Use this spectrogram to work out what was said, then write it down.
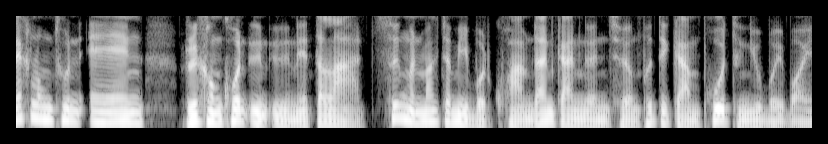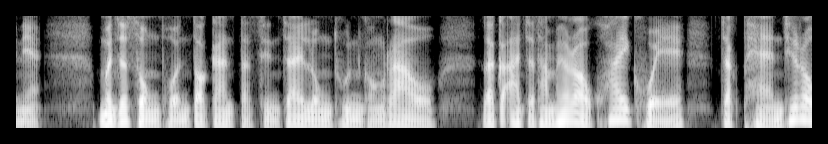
นักลงทุนเอง หรือของคนอื่นๆ ในตลาด ซึ่งมันมักจะมีบทความด้านการเงินเชิงพฤติกรรมพูดถึงอยู่บ่อยๆ เนี่ย มันจะส่งผลต่อการตัดสินใจลงทุนของเรา แล้วก็อาจจะทำให้เราไขว้เขว จากแผนที่เรา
